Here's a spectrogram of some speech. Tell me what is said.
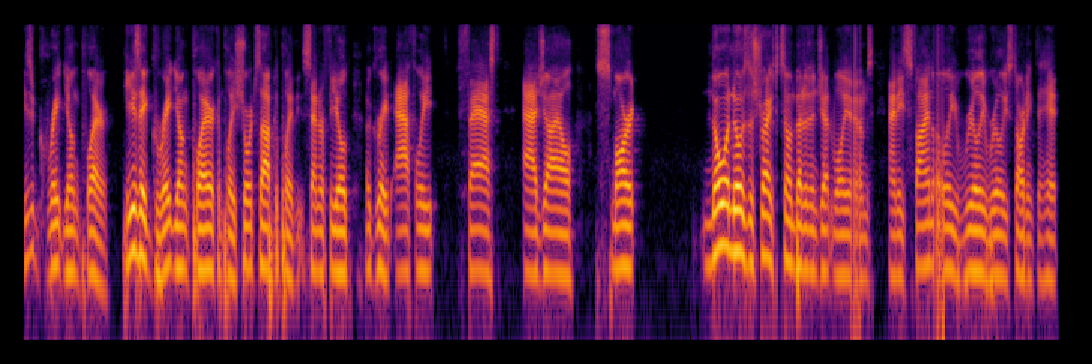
He's a great young player. He is a great young player, can play shortstop, can play center field, a great athlete, fast, agile, smart. No one knows the strike zone better than Jett Williams, and he's finally really, really starting to hit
